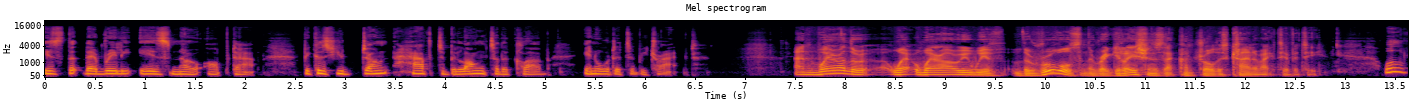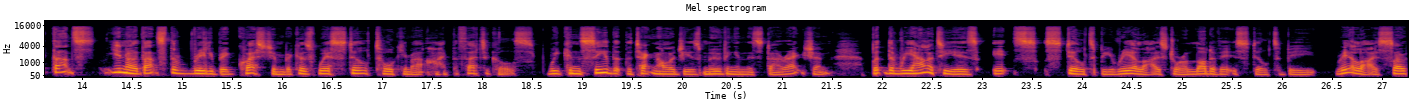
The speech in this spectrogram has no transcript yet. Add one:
is that there really is no opt-out because you don't have to belong to the club in order to be tracked. And where are the where, where are we with the rules and the regulations that control this kind of activity? Well, that's you know that's the really big question because we're still talking about hypotheticals. We can see that the technology is moving in this direction, but the reality is it's still to be realized, or a lot of it is still to be realized. So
